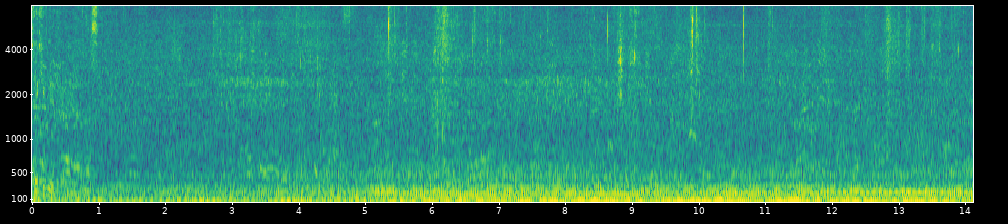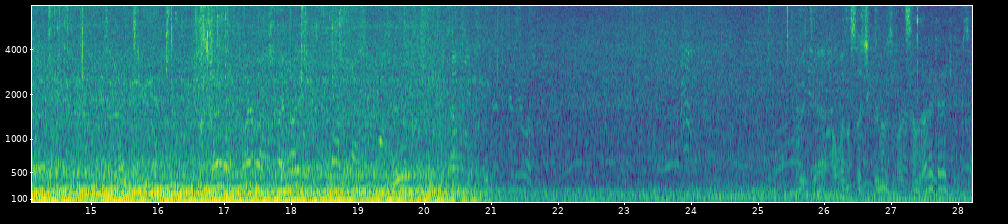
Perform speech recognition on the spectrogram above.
Çekim yapıyorum yani nasıl? Nasıl açıklığına nasıl baksana. Evet evet çok güzel.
